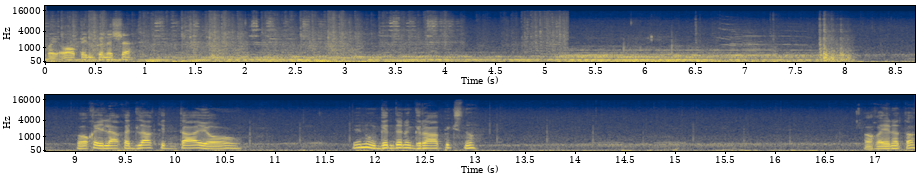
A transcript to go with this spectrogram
Okay, open ko na siya. Okay, lakad-lakid tayo. Yan, ang ganda ng graphics, no? Okay na to.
